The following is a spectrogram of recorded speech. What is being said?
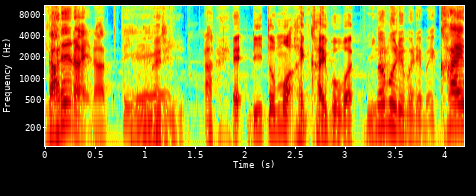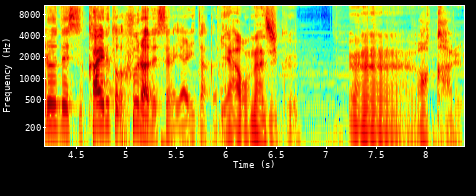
なれないなっていう。無理。あえリートもはい解剖は無理無理無理。カエルです。カエルとかフナですらやりたくない。いや同じく。うんわかる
